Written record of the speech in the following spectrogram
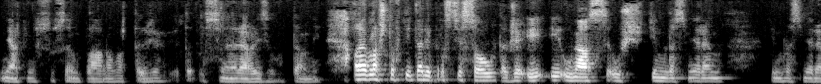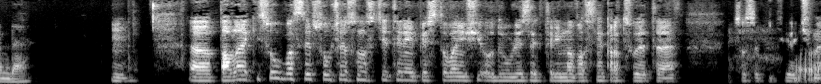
nějakým způsobem plánovat, takže je to prostě nerealizovatelné. Ale vlaštovky tady prostě jsou, takže i, i u nás se už tímhle směrem, tímhle směrem jde. Hmm. Eh, Pavle, jaký jsou vlastně v současnosti ty nejpěstovanější odrůdy, se kterými vlastně pracujete, co se týče ječme?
